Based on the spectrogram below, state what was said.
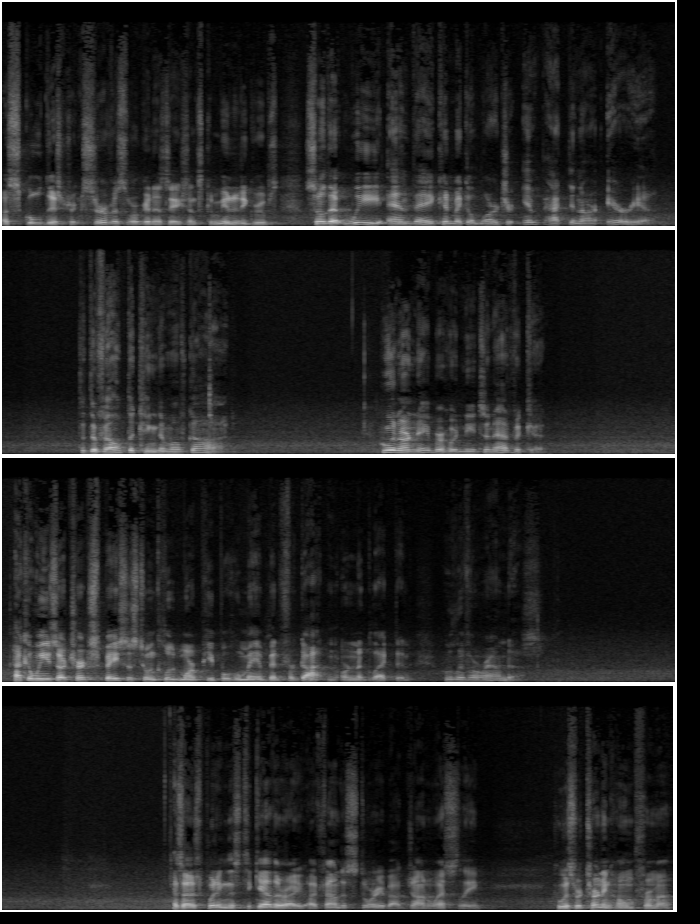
a school district, service organizations, community groups, so that we and they can make a larger impact in our area to develop the kingdom of God? Who in our neighborhood needs an advocate? How can we use our church spaces to include more people who may have been forgotten or neglected who live around us? As I was putting this together, I, I, found a story about John Wesley, who was returning home from a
